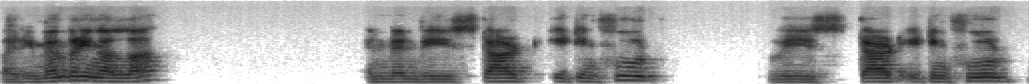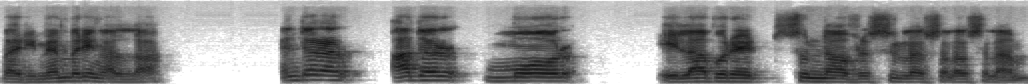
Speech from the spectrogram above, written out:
by remembering Allah. And when we start eating food, we start eating food by remembering Allah. And there are other more elaborate sunnah of Rasulullah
